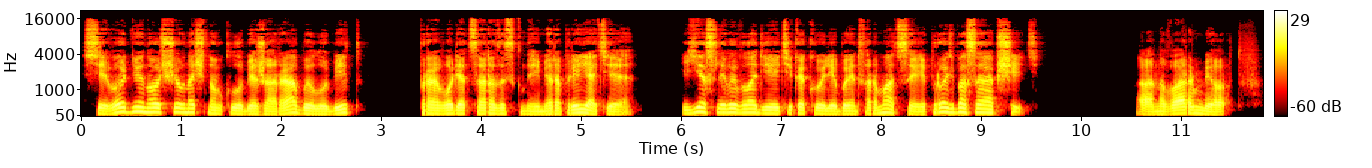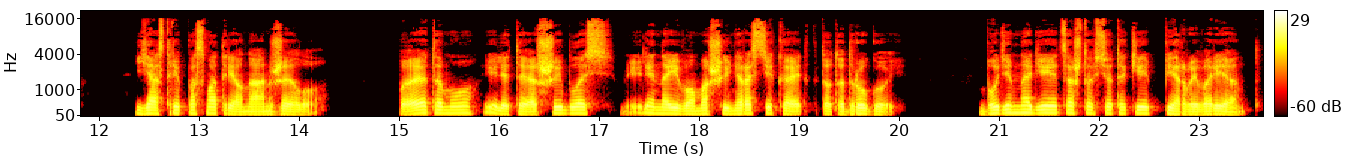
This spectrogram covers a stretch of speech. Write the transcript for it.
Сегодня ночью в ночном клубе «Жара» был убит. Проводятся разыскные мероприятия. Если вы владеете какой-либо информацией, просьба сообщить. Анвар мертв. Ястреб посмотрел на Анжелу. Поэтому или ты ошиблась, или на его машине растекает кто-то другой. Будем надеяться, что все-таки первый вариант.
